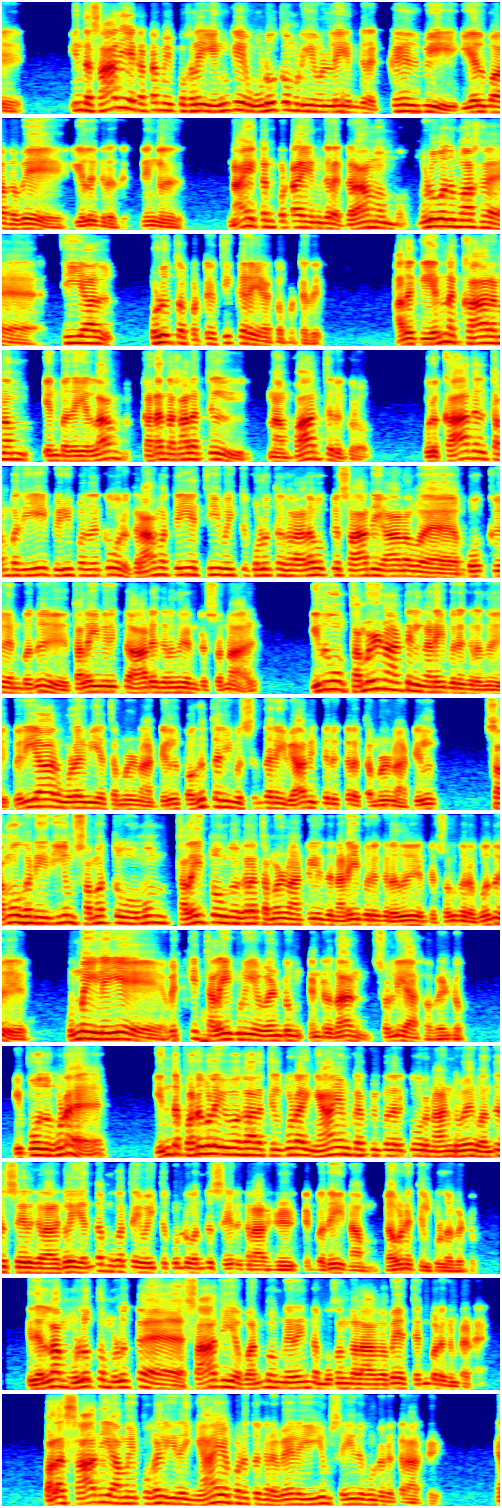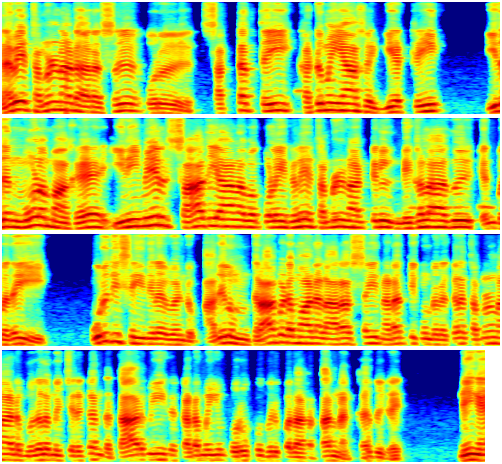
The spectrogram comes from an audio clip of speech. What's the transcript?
இந்த சாதிய கட்டமைப்புகளை எங்கே ஒடுக்க முடியவில்லை என்கிற கேள்வி இயல்பாகவே எழுகிறது. நீங்கள் நாயக்கன்பொட்டா என்கிற கிராமம் முழுவதுமாக தீயால் கொளுத்தப்பட்டு தீக்கரையாக்கப்பட்டது. அதற்கு என்ன காரணம் என்பதையெல்லாம் கடந்த காலத்தில் நாம் பார்த்திருக்கிறோம். ஒரு காதல் தம்பதியை பிரிப்பதற்கு ஒரு கிராமத்தையே தீ வைத்து கொளுத்துகிற அளவுக்கு சாதி ஆணவ போக்கு என்பது தலைவிரித்து ஆடுகிறது என்று சொன்னால் இதுவும் தமிழ்நாட்டில் நடைபெறுகிறது. பெரியார் உளவிய தமிழ்நாட்டில் பகுத்தறிவு சிந்தனை வியாபித்திருக்கிற தமிழ்நாட்டில் சமூக நீதியும் சமத்துவமும் தலை தோங்குகிற தமிழ்நாட்டில் இது நடைபெறுகிறது என்று சொல்கிற போது உண்மையிலேயே வெட்கி தலைகுனிய வேண்டும் என்றுதான் சொல்லியாக வேண்டும். இப்போது கூட இந்த படுகொலை விவகாரத்தில் கூட நியாயம் கற்பிப்பதற்கு ஒரு நான்கு பேர் வந்து சேருகிறார்களே எந்த முகத்தை வைத்துக் கொண்டு வந்து சேருகிறார்கள் என்பதை நாம் கவனத்தில் கொள்ள வேண்டும். இதெல்லாம் முழுக்க முழுக்க சாதிய வன்மம் நிறைந்த முகங்களாகவே தென்படுகின்றன. பல சாதிய அமைப்புகள் இதை நியாயப்படுத்துகிற வேலையையும் செய்து கொண்டிருக்கிறார்கள். எனவே தமிழ்நாடு அரசு ஒரு சட்டத்தை கடுமையாக இயற்றி இதன் மூலமாக இனிமேல் சாதியானவ கொலைகளே தமிழ்நாட்டில் நிகழாது என்பதை உறுதி செய்திட வேண்டும். அதிலும் திராவிட மாடல் அரசை நடத்தி கொண்டிருக்கிற தமிழ்நாடு முதலமைச்சருக்கு அந்த தார்மீக கடமையும் பொறுப்பும் இருப்பதாகத்தான் நான் கருதுகிறேன். நீங்க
